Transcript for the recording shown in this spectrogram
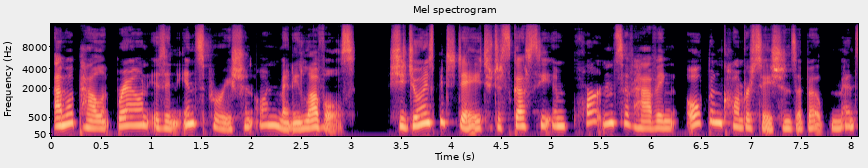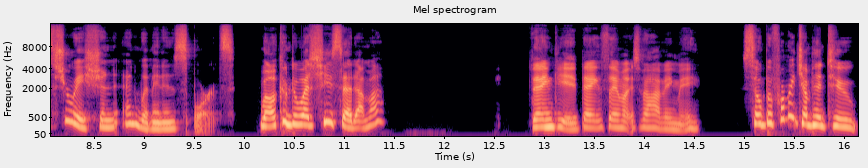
Emma Pallant Browne is an inspiration on many levels. She joins me today to discuss the importance of having open conversations about menstruation and women in sports. Welcome to What She Said, Emma. Thank you. Thanks so much for having me. So, before we jump into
